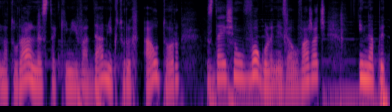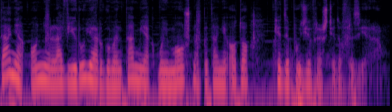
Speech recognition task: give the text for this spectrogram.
naturalne z takimi wadami, których autor zdaje się w ogóle nie zauważać i na pytania o nie lawiruje argumentami jak mój mąż na pytanie o to, kiedy pójdzie wreszcie do fryzjera.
